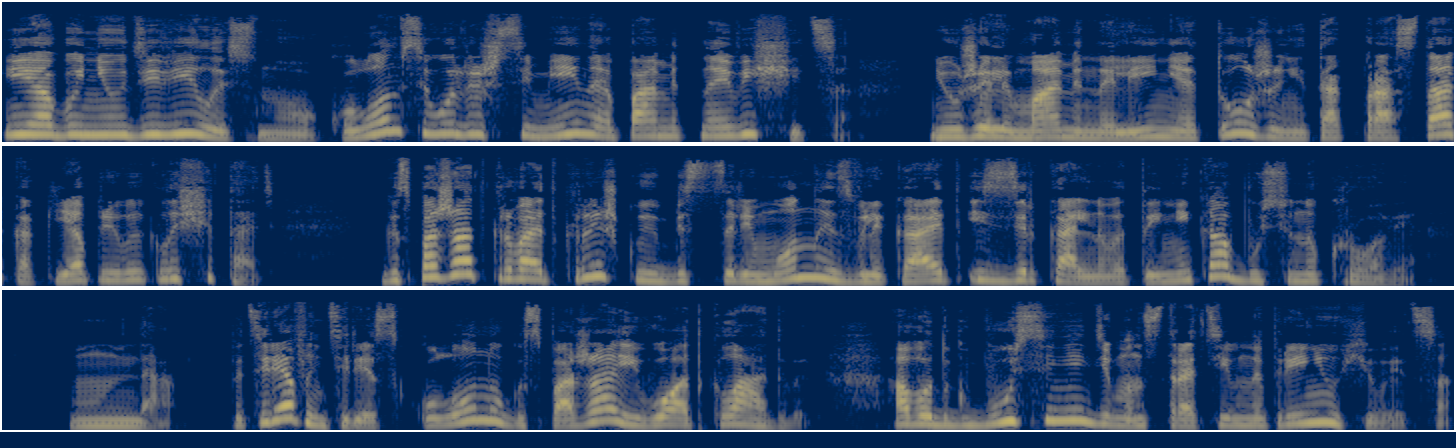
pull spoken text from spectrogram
я бы не удивилась, но кулон всего лишь семейная памятная вещица. Неужели мамина линия тоже не так проста, как я привыкла считать? Госпожа открывает крышку и бесцеремонно извлекает из зеркального тайника бусину крови. М-да. Потеряв интерес к кулону, госпожа его откладывает, а вот к бусине демонстративно принюхивается.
